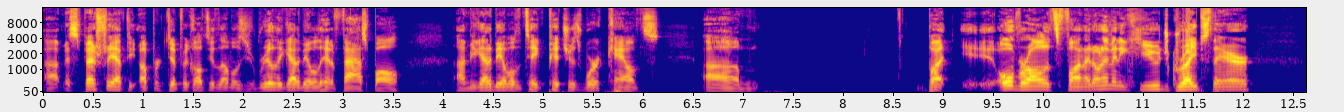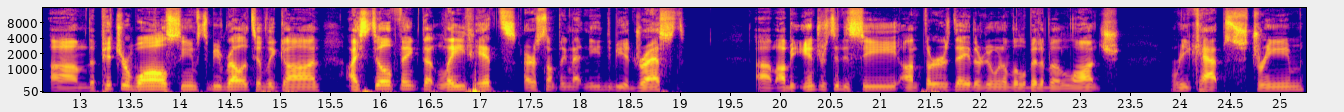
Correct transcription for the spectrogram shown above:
um, especially at the upper difficulty levels. You really got to be able to hit a fastball. Um, you got to be able to take pitches, work counts. Um, but overall, it's fun. I don't have any huge gripes there. Um, the pitcher wall seems to be relatively gone. I still think that late hits are something that need to be addressed. Um, I'll be interested to see on Thursday. They're doing a little bit of a launch recap stream.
